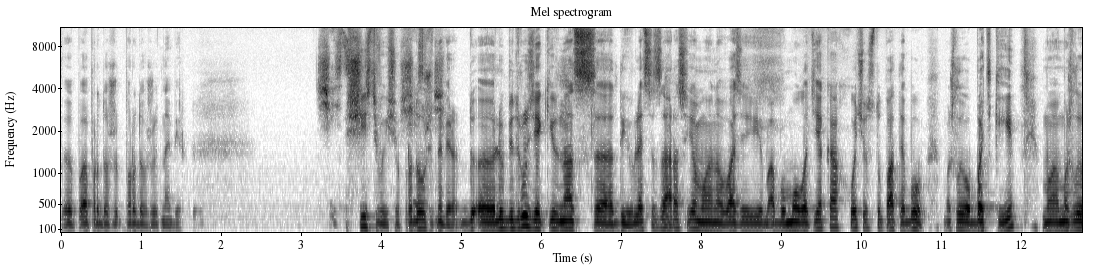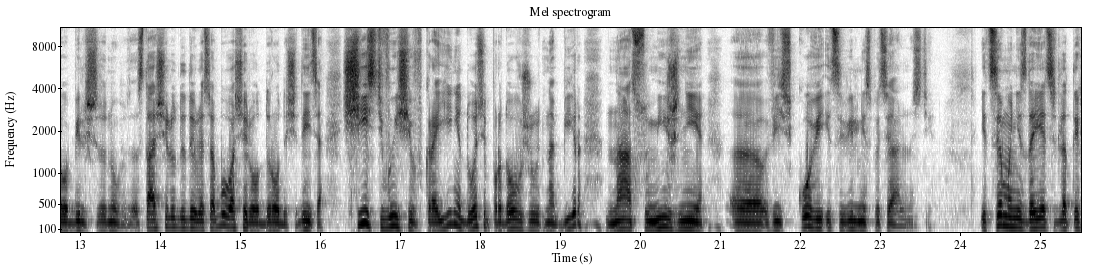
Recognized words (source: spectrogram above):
продовжу- продовжують набір? Шість. Шість вишів, продовжують набір. Е, Любі друзі, які в нас е, дивляться зараз, я маю на увазі або молодь, яка хоче вступати, або, можливо, батьки, можливо, більш ну, старші люди дивляться, або ваші род- родичі. Дивіться, шість вишів в країні досі продовжують набір на суміжні е, військові і цивільні спеціальності. І це мені здається для тих,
